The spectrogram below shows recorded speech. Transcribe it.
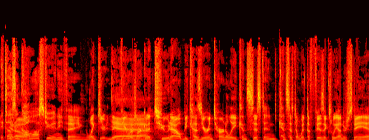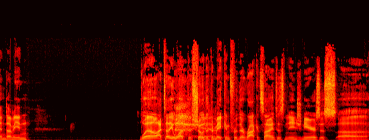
It doesn't know? cost you anything. Like your Yeah. viewers aren't going to tune out because you're internally consistent consistent with the physics we understand. I mean, Well, I tell you what, the show that they're making for the rocket scientists and engineers is uh,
